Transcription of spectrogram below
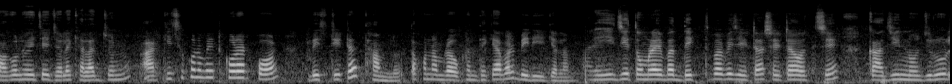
পাগল হয়ে যায় জলে খেলার জন্য। আর কিছুক্ষণ ওয়েট করার পর বৃষ্টিটা থামলো। তখন আমরা ওখান থেকে আবার বেরিয়ে গেলাম। আর এই যে তোমরা এবার দেখতে পাবে যেটা, সেটা হচ্ছে কাজী নজরুল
